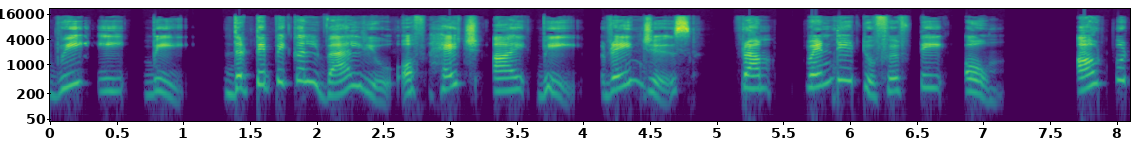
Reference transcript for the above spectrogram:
VEB. The typical value of HIB ranges from 20 to 50 ohm. Output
